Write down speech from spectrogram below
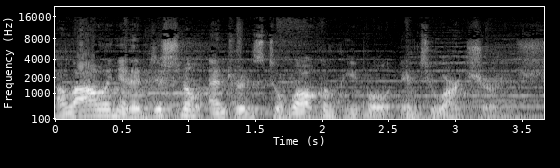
allowing an additional entrance to welcome people into our church.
